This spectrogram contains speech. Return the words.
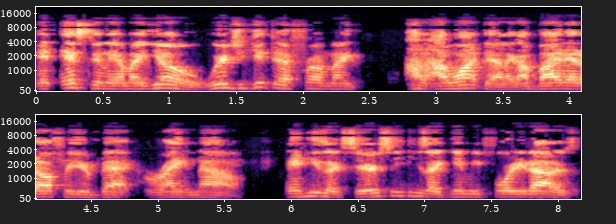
And instantly, I'm like, yo, where'd you get that from? Like, I, I want that. Like, I'll buy that off of your back right now. And he's like, seriously? He's like, give me forty dollars.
